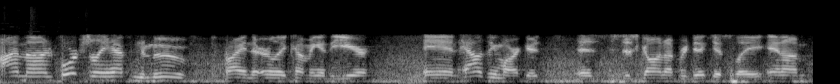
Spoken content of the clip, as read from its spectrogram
I'm uh, unfortunately having to move probably in the early coming of the year, and housing market has just gone up ridiculously, and I'm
